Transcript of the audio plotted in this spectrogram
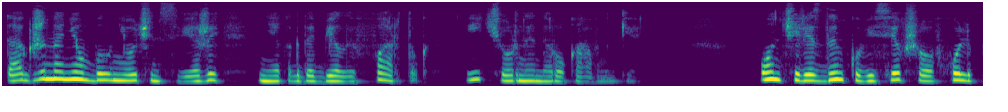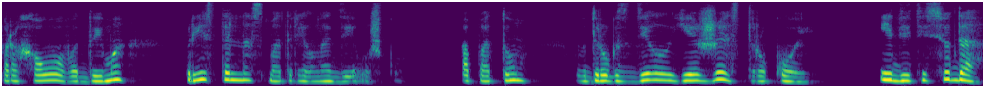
Также на нем был не очень свежий, некогда белый фартук и черные нарукавники. Он через дымку висевшего в холле порохового дыма пристально смотрел на девушку, а потом вдруг сделал ей жест рукой. «Идите сюда!»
